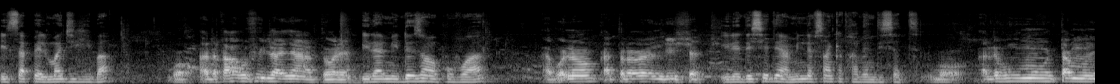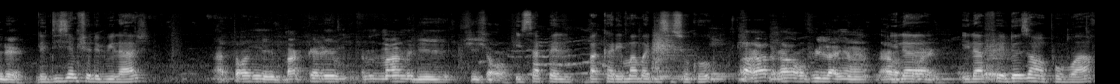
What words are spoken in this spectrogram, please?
Il s'appelle Madjigiba. Il a mis 2 ans au pouvoir. A bɔnɔ 97 Il est décédé en 1997. bon Le dixième chef de village, il s'appelle Bakari Mamadi Sissoko. Il a, il a fait 2 ans au pouvoir.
